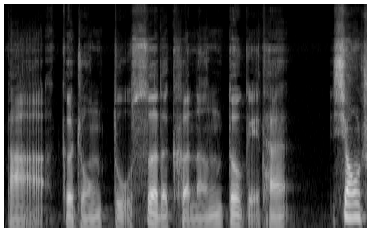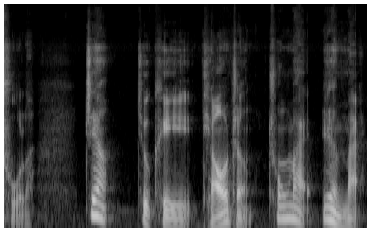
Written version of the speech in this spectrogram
把各种堵塞的可能都给它消除了，这样就可以调整冲脉、任脉，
